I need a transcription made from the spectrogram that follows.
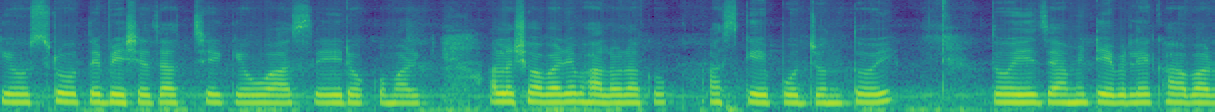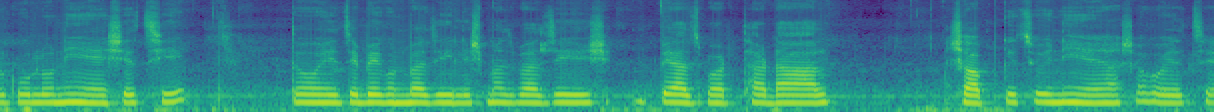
কেউ স্রোতে ভেসে যাচ্ছে, কেউ আসে এরকম আর কি। আল্লাহ সবারই ভালো রাখুক। আজকে এ পর্যন্তই। তো এই যে আমি টেবিলে খাবারগুলো নিয়ে এসেছি। তো এই যে বেগুন ভাজি, ইলিশ মাছ ভাজি, পেঁয়াজ ভর্তা, ডাল সব কিছুই নিয়ে আসা হয়েছে।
